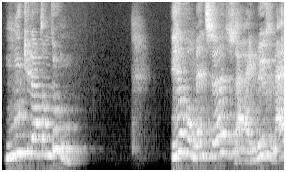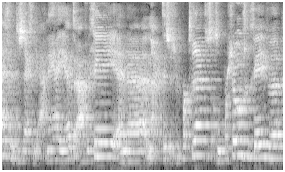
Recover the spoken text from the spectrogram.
Moet je dat dan doen? Heel veel mensen zijn nu geneigd om te zeggen, ja, nou ja, je hebt de AVG en uh, nou, het is dus een portret, dus als een persoonsgegeven.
